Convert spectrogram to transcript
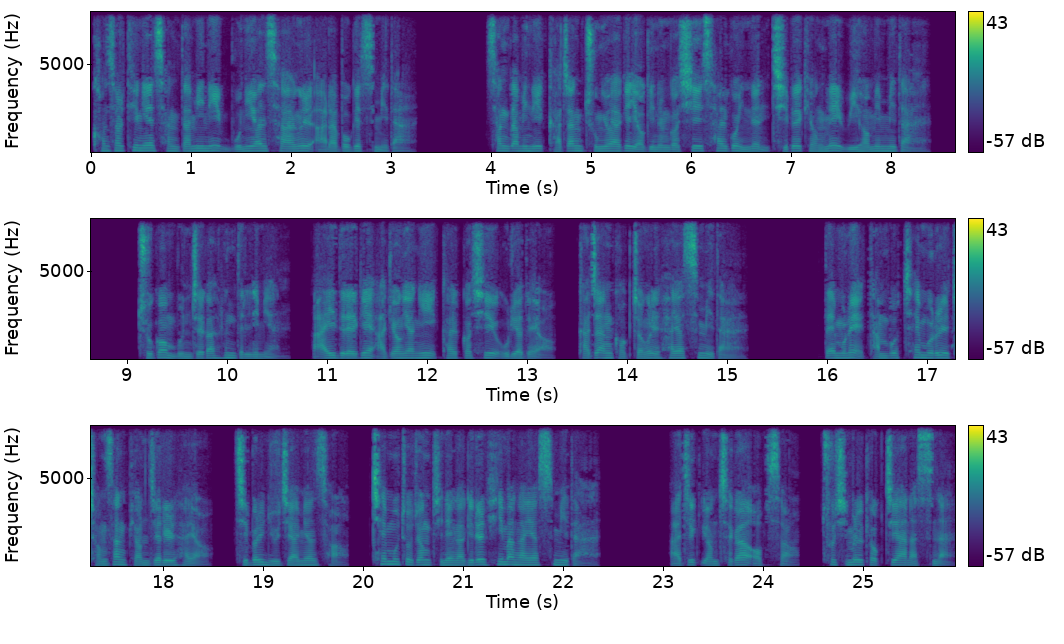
컨설팅의 상담인이 문의한 사항을 알아보겠습니다. 상담인이 가장 중요하게 여기는 것이 살고 있는 집의 경매 위험입니다. 주거 문제가 흔들리면 아이들에게 악영향이 갈 것이 우려되어 가장 걱정을 하였습니다. 때문에 담보 채무를 정상 변제를 하여 집을 유지하면서 채무 조정 진행하기를 희망하였습니다. 아직 연체가 없어 추심을 겪지 않았으나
